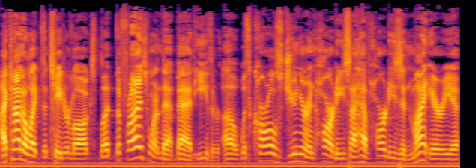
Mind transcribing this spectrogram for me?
I kind of like the tater logs, but the fries weren't that bad either. Uh, with Carl's Jr. and Hardee's, I have Hardee's in my area.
